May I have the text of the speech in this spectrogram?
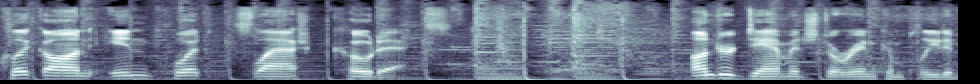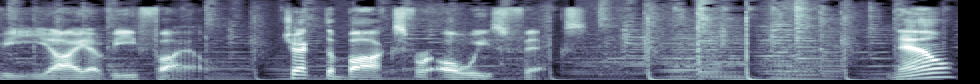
Click on Input slash Codecs. Under Damaged or Incomplete AVI file, check the box for Always Fix. Now,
